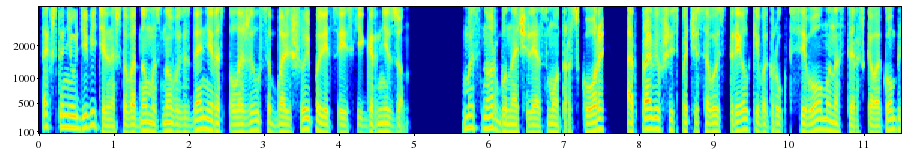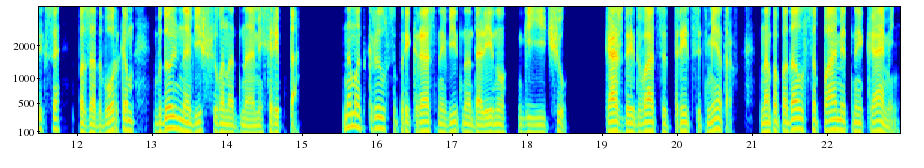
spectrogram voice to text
Так что неудивительно, что в одном из новых зданий расположился большой полицейский гарнизон. Мы с Норбу начали осмотр скоры, отправившись по часовой стрелке вокруг всего монастырского комплекса по задворкам вдоль нависшего над нами хребта. Нам открылся прекрасный вид на долину Гиичу, Каждые 20-30 метров нам попадался памятный камень,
